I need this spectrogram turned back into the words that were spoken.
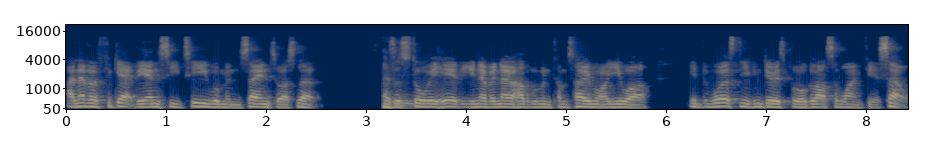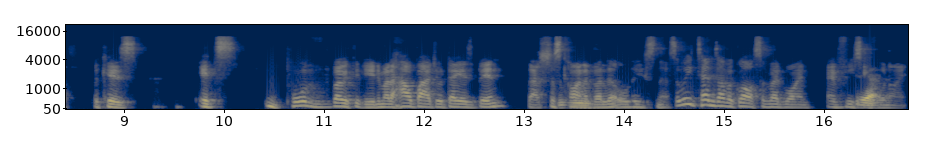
I never forget the NCT woman saying to us, "Look, there's a hmm. story here that you never know how the woman comes home while you are. It, the worst thing you can do is pour a glass of wine for yourself because it's for both of you, no matter how bad your day has been. That's just kind mm-hmm. of a little loosener. So we tend to have a glass of red wine every single yeah. night.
